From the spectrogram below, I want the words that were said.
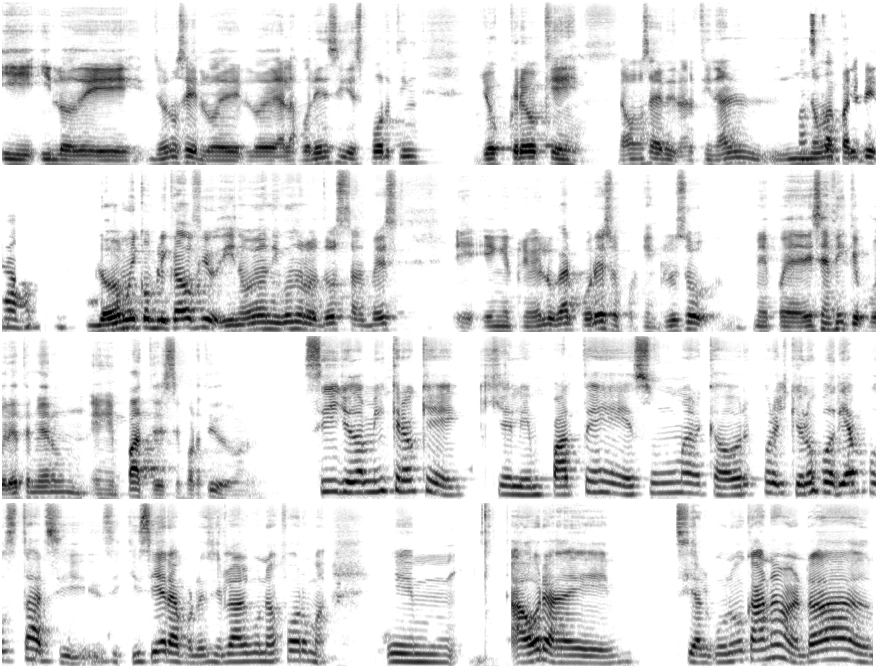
Y, lo de, yo no sé, lo de, lo de Alajuelense y Sporting, yo creo que, vamos a ver, al final no me parece, lo veo muy complicado y no veo ninguno de los dos tal vez eh, en el primer lugar por eso, porque incluso me parece a mí que podría terminar en empate este partido, ¿verdad? Sí, yo también creo que, que, el empate es un marcador por el que uno podría apostar, si, si quisiera, por decirlo de alguna forma. Em, ahora, eh, si alguno gana, ¿verdad?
